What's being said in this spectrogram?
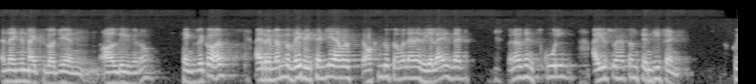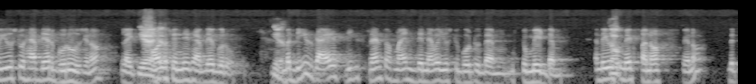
and the Indian mythology and all these you know things because I remember very recently I was talking to someone and I realized that when I was in school I used to have some Sindhi friends who used to have their gurus, you know, like Yeah, all yeah. the Sindhis have their guru. Yeah. But these guys, these friends of mine, they never used to go to them to meet them, and they used No. to make fun of, you know, that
